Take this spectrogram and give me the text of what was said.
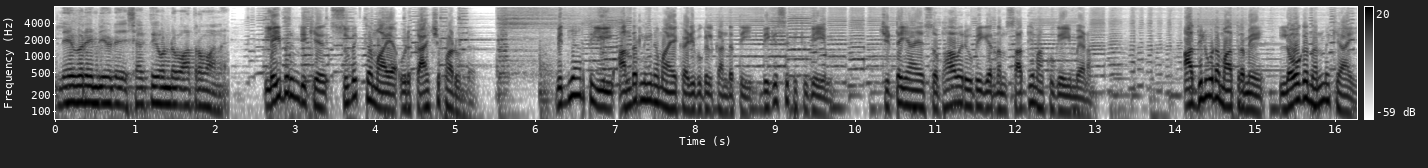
ലേബർ ഇന്ത്യയുടെ ശക്തി കൊണ്ട് മാത്രമാണ്. ലേബർ ഇന്ത്യയ്ക്ക് സുവ്യക്തമായ ഒരു കാഴ്ചപ്പാടുണ്ട്. വിദ്യാർത്ഥിയിൽ അന്തർലീനമായ കഴിവുകൾ കണ്ടെത്തി വികസിപ്പിക്കുകയും ചിട്ടയായ സ്വഭാവ രൂപീകരണം സാധ്യമാക്കുകയും വേണം. അതിലൂടെ മാത്രമേ ലോക നന്മയ്ക്കായി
